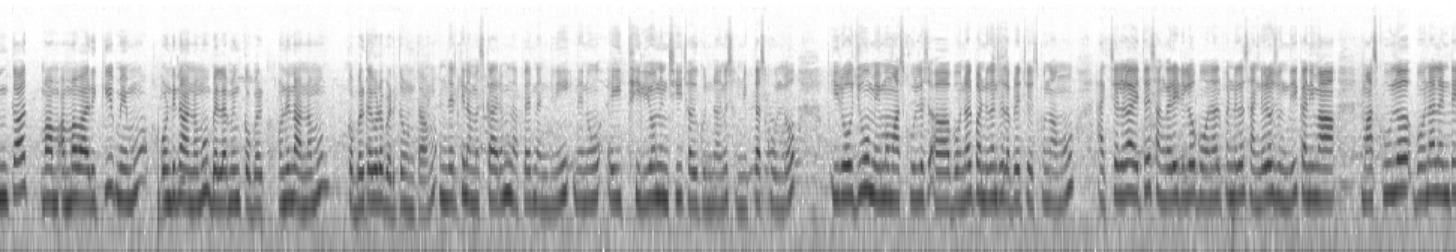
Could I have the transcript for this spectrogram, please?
ఇంకా మా అమ్మవారికి మేము వండిన అన్నము బెల్లం కొబ్బరి వండిన అన్నము కొబ్బరికాయ కూడా పెడుతూ ఉంటాము. అందరికీ నమస్కారం. నా పేరు నందిని. నేను ఎయిత్ హిలియో నుంచి చదువుకుంటున్నాను సంయుక్త స్కూల్లో. ఈరోజు మేము మా స్కూల్లో బోనాల పండుగను సెలబ్రేట్ చేసుకున్నాము. యాక్చువల్గా అయితే సంగారెడ్డిలో బోనాల పండుగ సండే రోజు ఉంది. కానీ మా మా స్కూల్లో బోనాలు అంటే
